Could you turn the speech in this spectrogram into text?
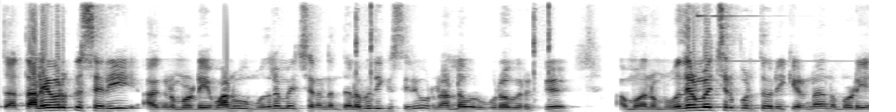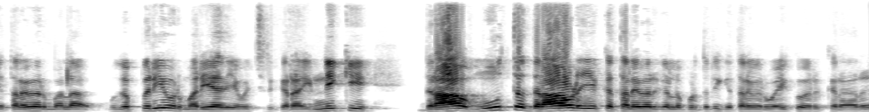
த- தலைவருக்கும் சரி அங்கே நம்மளுடைய மாண்பு முதலமைச்சர் அண்ணன் தளபதிக்கும் சரி ஒரு நல்ல ஒரு உறவு இருக்குது நம்ம நம்ம முதலமைச்சர் பொறுத்த வரைக்கும்னா நம்மளுடைய தலைவர் மேலே மிகப்பெரிய ஒரு மரியாதையை வச்சிருக்கிறார். இன்னைக்கு திரா மூத்த திராவிட இயக்க தலைவர்களை பொறுத்த வரைக்கும் தலைவர் வைகோ இருக்கிறாரு.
